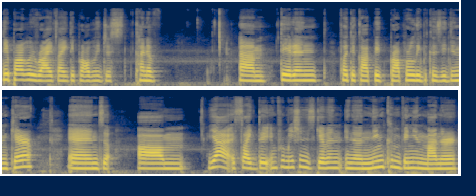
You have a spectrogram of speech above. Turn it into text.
they probably right. Like they probably just kind of, um, didn't photocopy it properly because they didn't care. And, um, yeah, it's like the information is given in an inconvenient manner.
